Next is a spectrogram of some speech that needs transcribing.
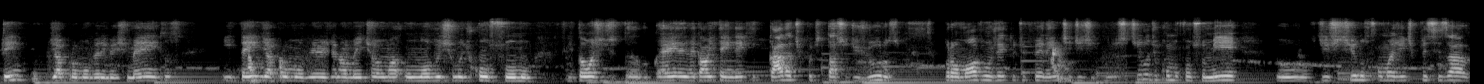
tende a promover investimentos e tende a promover geralmente uma, um novo estilo de consumo. Então a gente, é legal entender que cada tipo de taxa de juros promove um jeito diferente de, de estilo de como consumir, de estilos como a gente precisa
